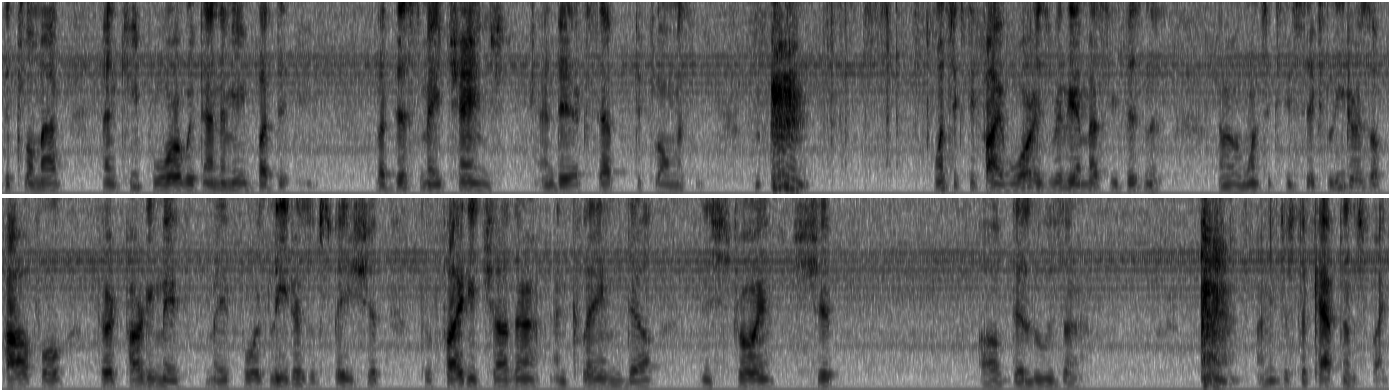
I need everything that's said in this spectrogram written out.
diplomat and keep war with enemy, but the, but this may change, and they accept diplomacy. 165. War is really a messy business. Number 166. Leaders of powerful third party may may force leaders of spaceship to fight each other and claim they'll destroy ship of the loser. I mean, just the captain's fight.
